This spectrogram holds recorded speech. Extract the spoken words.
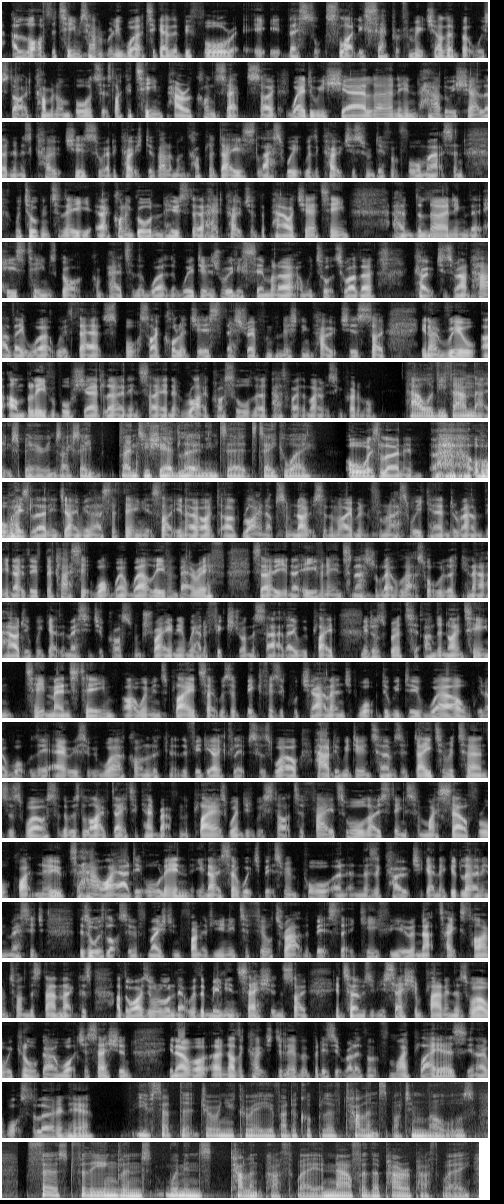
a lot of the teams haven't really worked together before. It, it, they're slightly separate from each other, but we've started coming on board. So it's like a team para concept. So where do we share learning? How do we share learning as coaches? So we had a coach development couple of days last week with the coaches from different formats, and we're talking to the uh, Colin Gordon, who's the head coach of the Power Chair team, and the learning that his team's got compared to the work that we're doing is really similar. And we talked to other coaches around how they work with their sports psychologists, their strength and conditioning coaches. So you know, real uh, unbelievable shared learning. Saying it right across all the pathway at the moment. It's incredible. How have you found that experience? Like I say, plenty of shared learning to, to take away always learning always learning jamie. That's the thing. It's like you know I, am writing up some notes at the moment from last weekend around you know the, the, classic what went well even better if. So you know even at international level that's what we're looking at. How did we get the message across from training? We had a fixture on the saturday. We played middlesbrough t- under 19 team men's team our women's played. So it was a big physical challenge. What did we do well? You know what were the areas that we work on? Looking at the video clips as well. How did we do in terms of data returns as well? So there was live data came back from the players. When did we start to fade? So all those things for myself are all quite new. So how I add it all in, you know, so which bits are important. And as a coach, again, a good learning message. There's always lots of information in front of you. You need to filter out the bits that are key for you, and that takes time to understand that because otherwise we'll all end up with a million sessions. So in terms of your session planning as well, we can all go and watch a session, you know, another coach deliver, but is it relevant for my players? You know, what's the learning here? You've said that during your career you've had a couple of talent spotting roles. First for the England women's talent pathway and now for the para pathway.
